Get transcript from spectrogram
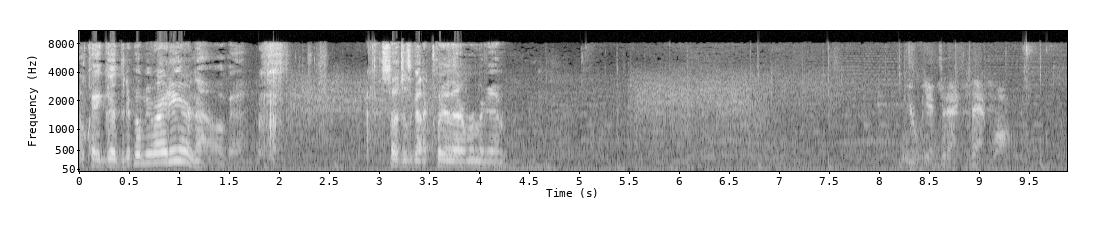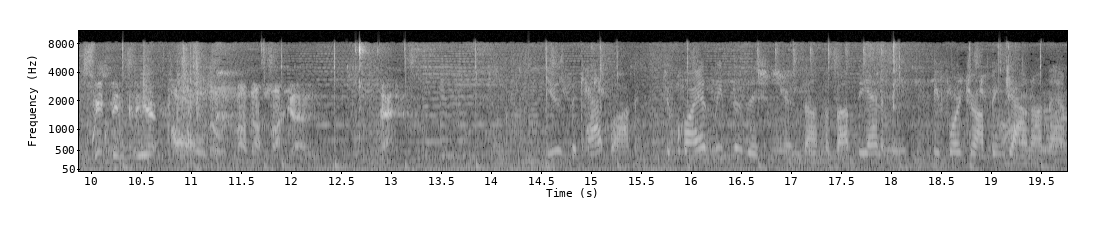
Okay, good. Did it put me right here? No, okay. So I just gotta clear that room again. You get to that catwalk. We've been clear all those motherfuckers. Use the catwalk to quietly position yourself above the enemy before dropping down on them.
